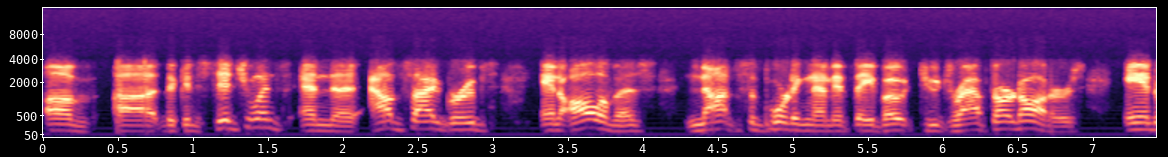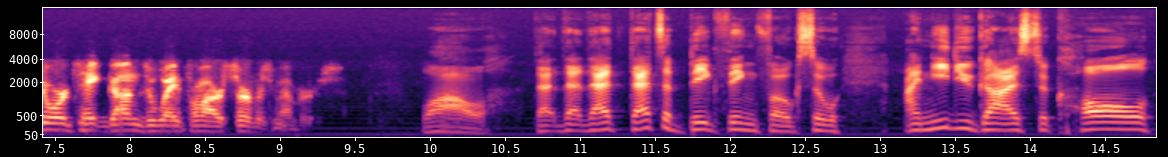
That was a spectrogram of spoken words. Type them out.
of uh, the constituents and the outside groups and all of us not supporting them if they vote to draft our daughters and or take guns away from our service members. Wow. That that that that's a big thing, folks. So I need you guys to call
